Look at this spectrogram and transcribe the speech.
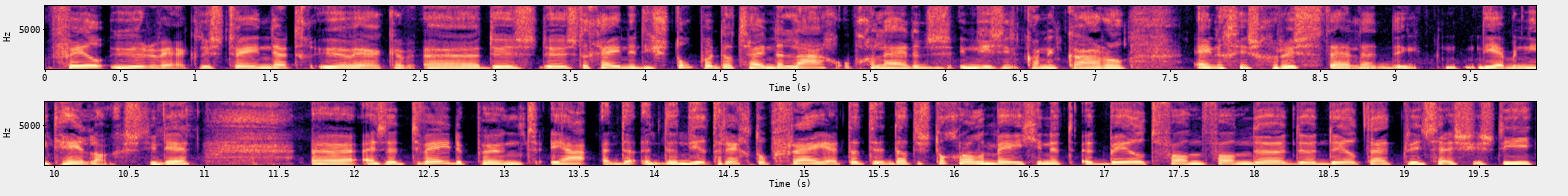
veel uren werken. Dus 32 uur werken. Eh, dus, dus degene die stoppen, dat zijn de laagopgeleide. Dus in die zin kan ik Karel enigszins geruststellen. Die, die hebben niet heel lang gestudeerd. Eh, en zijn tweede punt, ja, dit recht op vrijheid, dat, dat is toch wel een beetje het, het beeld van, van de, de deeltijdprinsesjes die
